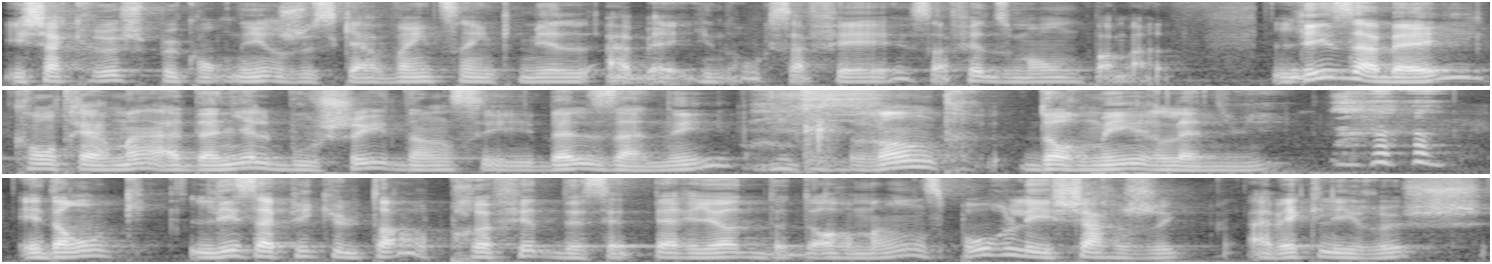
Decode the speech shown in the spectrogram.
Et chaque ruche peut contenir jusqu'à 25 000 abeilles, donc ça fait, ça fait du monde pas mal. Les abeilles, contrairement à Daniel Boucher dans ses belles années, rentrent dormir la nuit. Et donc, les apiculteurs profitent de cette période de dormance pour les charger avec les ruches,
